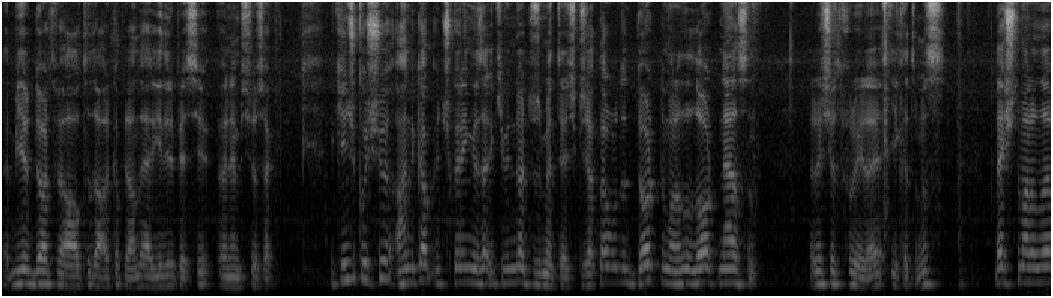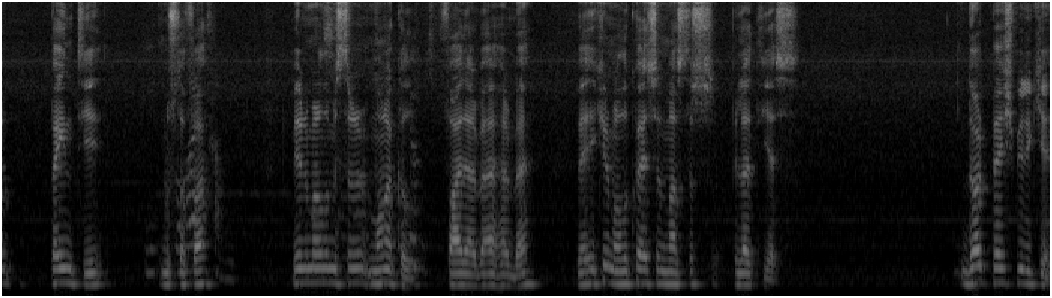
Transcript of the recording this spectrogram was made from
1, 4 ve 6 da arka planda eğer 7'li pesi önemsiyorsak. İkinci koşu handikap 3 yukarı İngilizler 2400 metreye çıkacaklar. Burada 4 numaralı Lord Nelson Richard Fury ile ilk atımız. 5 numaralı Painty Mustafa. 1 numaralı Mr. Monaco Fayler Berherbe ve 2 numaralı Question Master Pilates. 4-5-1-2.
